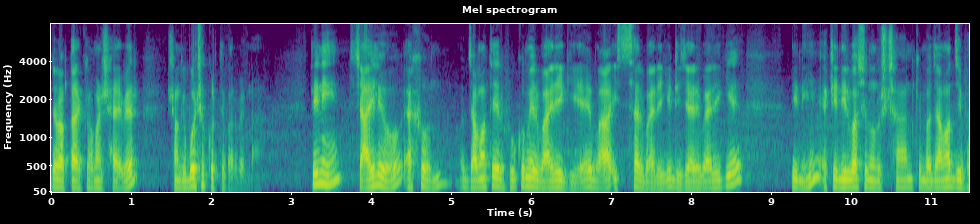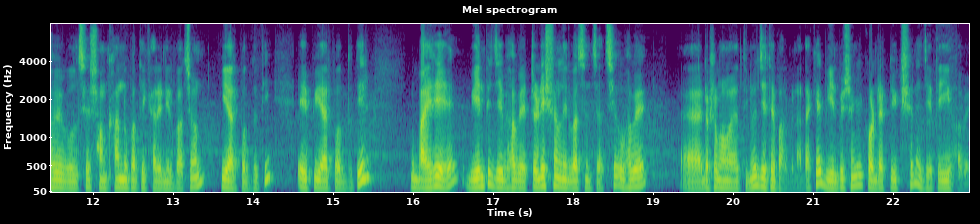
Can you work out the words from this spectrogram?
জনাব তারেক রহমান সাহেবের সঙ্গে বৈঠক করতে পারবেন না। তিনি চাইলেও এখন জামাতের হুকুমের বাইরে গিয়ে বা ইচ্ছার বাইরে গিয়ে, ডিজায়ারের বাইরে গিয়ে তিনি একটি নির্বাচন অনুষ্ঠান কিংবা জামাত যেভাবে বলছে, সংখ্যানুপাতিক হারে নির্বাচন পিআর পদ্ধতি, এই পিআর পদ্ধতির বাইরে বিএনপি যেভাবে ট্রেডিশনাল নির্বাচন চাচ্ছে, ওভাবে ডক্টর মোহাম্মদ তিনিও যেতে পারবে না। তাকে বিএনপির সঙ্গে কন্ট্রাডিকশনে যেতেই হবে।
